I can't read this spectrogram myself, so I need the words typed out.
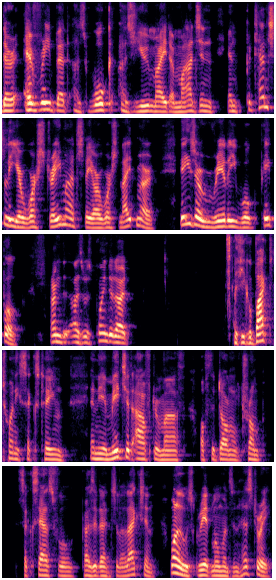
they're every bit as woke as you might imagine, and potentially your worst dream, actually, or worst nightmare. These are really woke people. And as was pointed out, if you go back to 2016, in the immediate aftermath of the Donald Trump successful presidential election, one of those great moments in history,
